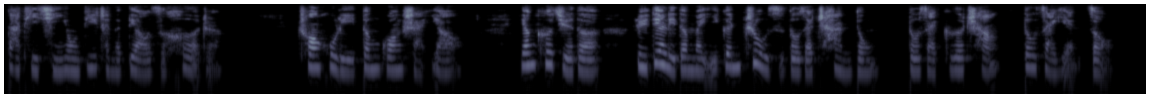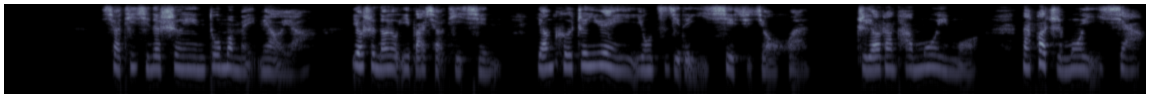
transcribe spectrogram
大提琴用低沉的调子和着。窗户里灯光闪耀，杨科觉得旅店里的每一根柱子都在颤动，都在歌唱，都在演奏。小提琴的声音多么美妙呀！要是能有一把小提琴，杨科真愿意用自己的一切去交换。只要让他摸一摸，哪怕只摸一下，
